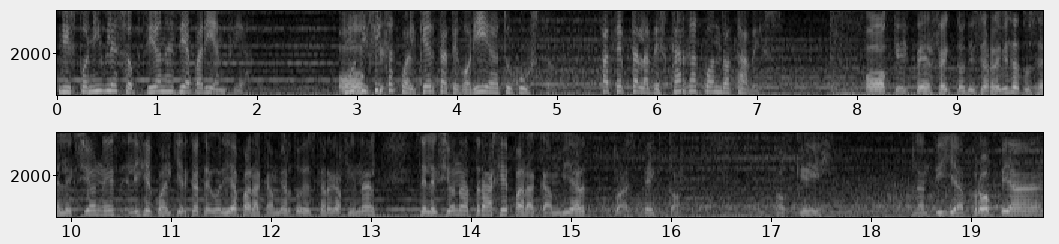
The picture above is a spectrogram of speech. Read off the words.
Disponibles opciones de apariencia. Ok. Modifica cualquier categoría a tu gusto. Acepta la descarga cuando acabes. Ok, perfecto. Dice, revisa tus selecciones, elige cualquier categoría para cambiar tu descarga final. Selecciona traje para cambiar tu aspecto. Ok. Plantilla propia.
